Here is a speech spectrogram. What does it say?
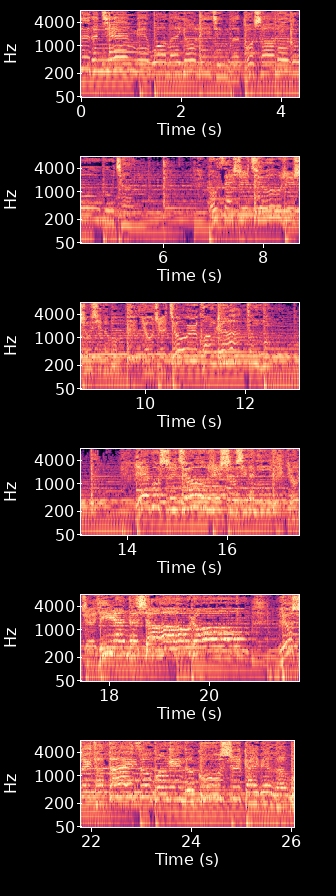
次的见面，我们又历经了多少的路程？不再是旧日熟悉的我，有着旧日狂热的梦；也不是旧日熟悉的你，有着依然的笑容。流水它带走光阴的故事，改变了我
